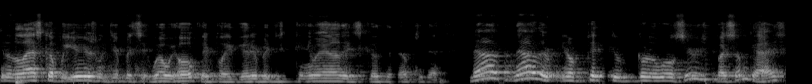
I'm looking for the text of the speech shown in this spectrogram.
you know, the last couple of years when everybody said, well, we hope they play good, everybody just came out, they just go through the ups and downs. Now, now they're, you know, picked to go to the World Series by some guys.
